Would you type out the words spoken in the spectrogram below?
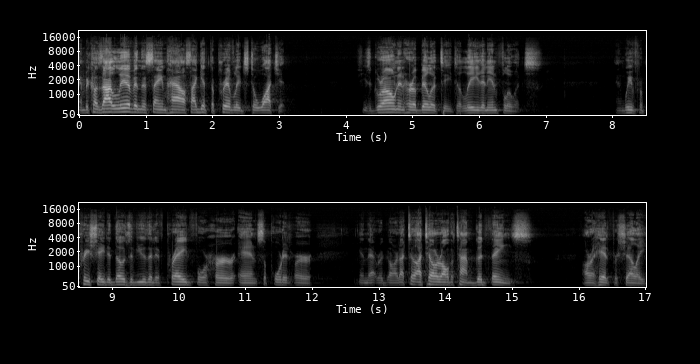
And because I live in the same house, I get the privilege to watch it. She's grown in her ability to lead and influence. And we've appreciated those of you that have prayed for her and supported her in that regard. I tell, I tell her all the time good things are ahead for Shelly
